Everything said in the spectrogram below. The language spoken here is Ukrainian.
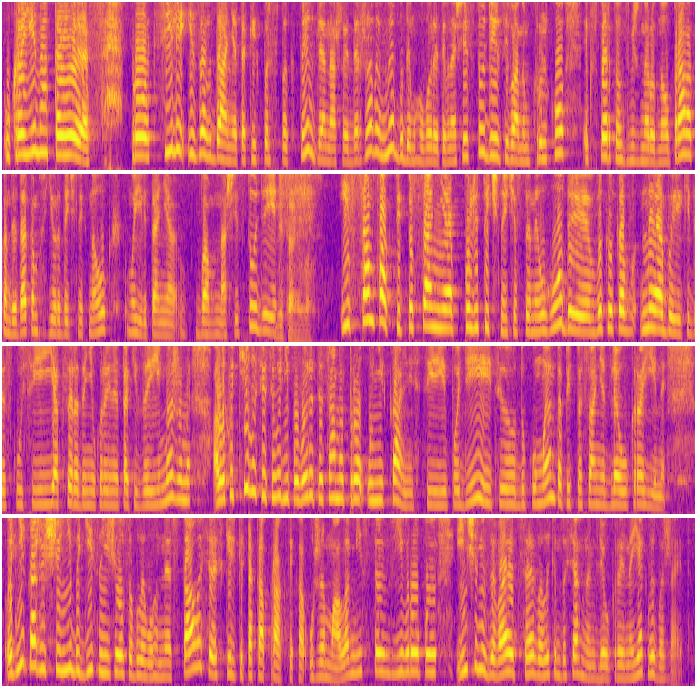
Україна та ЄС про цілі і завдання таких перспектив для нашої держави ми будемо говорити в нашій студії з Іваном Крулько, експертом з міжнародного права, кандидатом юридичних наук. Мої вітання вам в нашій студії. Вітаю вас. І сам факт підписання політичної частини угоди викликав неабиякі дискусії як всередині України, так і за її межами. Але хотілося сьогодні поговорити саме про унікальність цієї події, цього документа підписання для України. Одні кажуть, що ніби дійсно нічого особливого не сталося, оскільки така практика вже мала місце з Європою. Інші називають це великим досягненням для України. Як ви вважаєте?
